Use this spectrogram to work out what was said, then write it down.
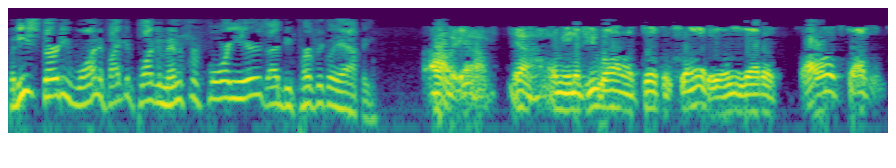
But he's 31. If I could plug him in for four years, I'd be perfectly happy. Oh yeah, yeah. I mean, if you want to take a shot here, you got to. How old's Cousins?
